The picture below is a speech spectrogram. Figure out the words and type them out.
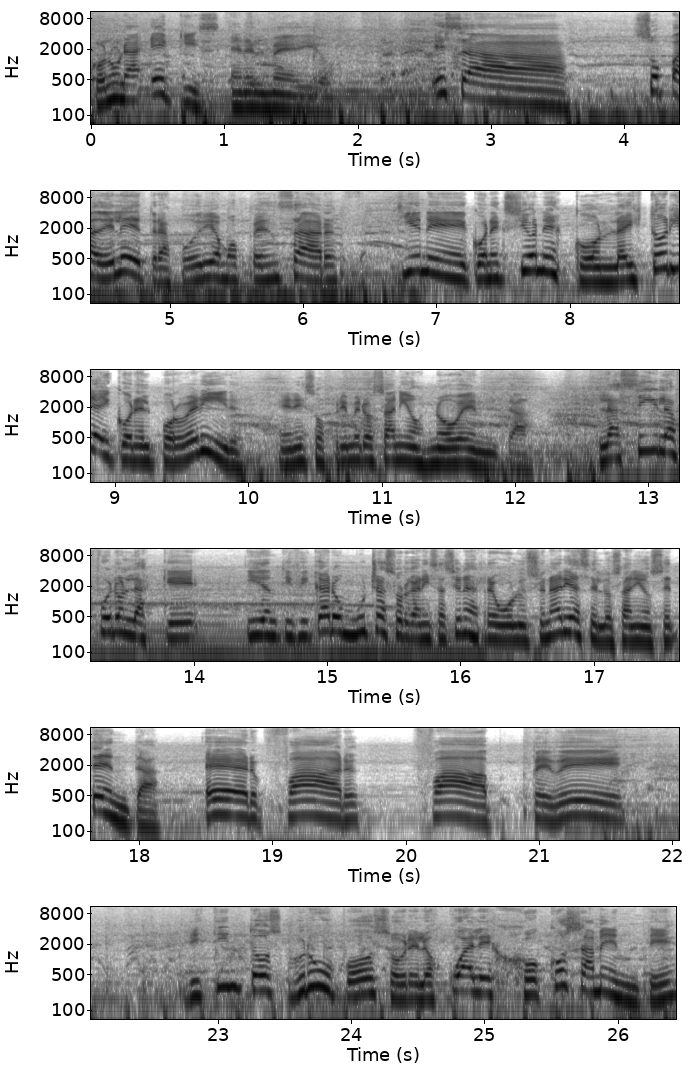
con una X en el medio. Esa sopa de letras, podríamos pensar, tiene conexiones con la historia y con el porvenir en esos primeros años 90. Las siglas fueron las que identificaron muchas organizaciones revolucionarias en los años 70. ERP, FAR, FAP, PB, distintos grupos sobre los cuales jocosamente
